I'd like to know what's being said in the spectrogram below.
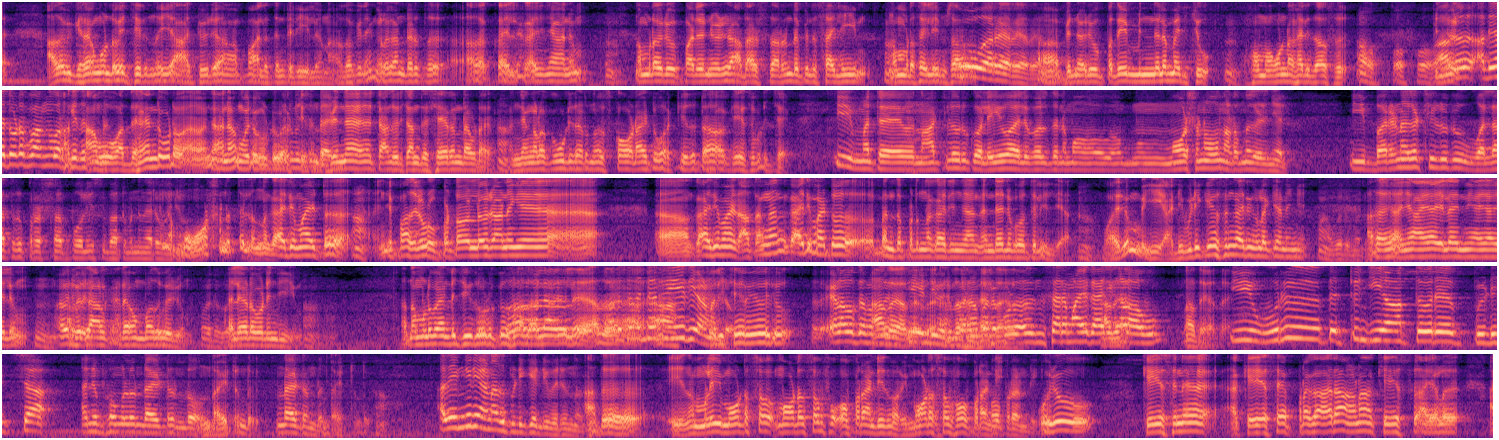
അത് വിഗ്രഹം കൊണ്ട് വെച്ചിരുന്ന ഈ ആറ്റൂര് ആ പാലത്തിന്റെ അടിയിലാണ്. അതൊക്കെ ഞങ്ങൾ കണ്ടെടുത്ത് അതൊക്കെ എല്ലാ കാര്യം ഞാനും നമ്മുടെ ഒരു പഴയൊരു രാധാകൃഷ്ണ സാറുണ്ട് പിന്നെ സലീം നമ്മുടെ സലീം സാർ പിന്നെ ഒരു പതി ഇന്നലെ മരിച്ചു ഹോമകുണ്ട ഹരിദാസ്. അദ്ദേഹത്തിന്റെ കൂടെ ഞാനും അങ്ങോട്ട് കൂടി വർക്ക് ചെയ്തിട്ടുണ്ട്. പിന്നെ ഒരു ചന്ദ്രശേഖരന്റെ അവിടെ. ഞങ്ങളൊക്കെ കൂടി നടന്ന് സ്ക്വാഡായിട്ട് വർക്ക് ചെയ്തിട്ട് ആ കേസ് പിടിച്ചേ. ഈ മറ്റേ നാട്ടിലൊരു കൊലയോ അതുപോലെ തന്നെ മോ- മോഷണമോ നടന്നു കഴിഞ്ഞാൽ ഈ ഭരണകക്ഷിയുടെ ഒരു വല്ലാത്തൊരു പ്രഷർ പോലീസ് ഡിപ്പാർട്ട്മെന്റ് നേരെ മോഷണത്തിലൊന്നും കാര്യമായിട്ട് ഇനിയിപ്പോൾ അതിൽ ഉൾപ്പെട്ട വല്ലവരാണെങ്കിൽ കാര്യമായിട്ട് അതങ്ങനെ കാര്യമായിട്ട് ബന്ധപ്പെടുന്ന കാര്യം ഞാൻ എന്റെ അനുഭവത്തിലില്ല. വരും ഈ അടിപിടി കേസും കാര്യങ്ങളൊക്കെ ആണെങ്കിൽ അത് ഞായായാലും അന്യായാലും അവരുടെ ആൾക്കാരാകുമ്പോൾ അത് വരും. വില ഇടപെടുകയും ചെയ്യും. നമ്മൾ വേണ്ടി ചെയ്തു കൊടുക്കും സാധാരണ അതിന്റെ ഒരു ചെറിയൊരു ഇളവൊക്കെ ചെയ്യേണ്ടി വരും. പലപ്പോഴും അത്. നിസ്സാരമായ കാര്യങ്ങളാവും. അതെ അതെ. ഈ ഒരു തെറ്റും ചെയ്യാത്തവരെ പിടിച്ച അനുഭവങ്ങൾ ഉണ്ടായിട്ടുണ്ടോ? ഉണ്ടായിട്ടുണ്ട്. ഉണ്ടായിട്ടുണ്ട്. ഉണ്ടായിട്ടുണ്ട്. അത് അതെങ്ങനെയാണ് അത് പിടിക്കേണ്ടി വരുന്നത്? അത് നമ്മൾ ഈ modus of modus of operandi എന്ന് പറയും. മോഡസ് ഓഫ് ഓപ്പറാണ്ടി ഓപ്പറാണ്ടി ഒരു കേസിന് കേസ് എപ്രകാരമാണ് ആ കേസ് അയാൾ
